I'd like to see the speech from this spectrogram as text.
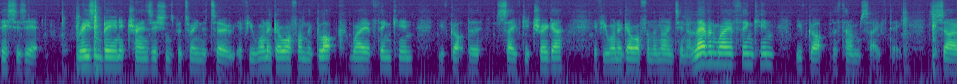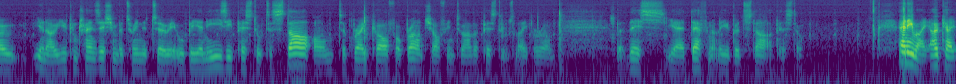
this is it. Reason being it transitions between the two. If you want to go off on the Glock way of thinking, you've got the safety trigger. If you want to go off on the 1911 way of thinking, you've got the thumb safety. So, you know, you can transition between the two. It will be an easy pistol to start on to break off or branch off into other pistols later on. But this, yeah, definitely a good starter pistol. Anyway, okay,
